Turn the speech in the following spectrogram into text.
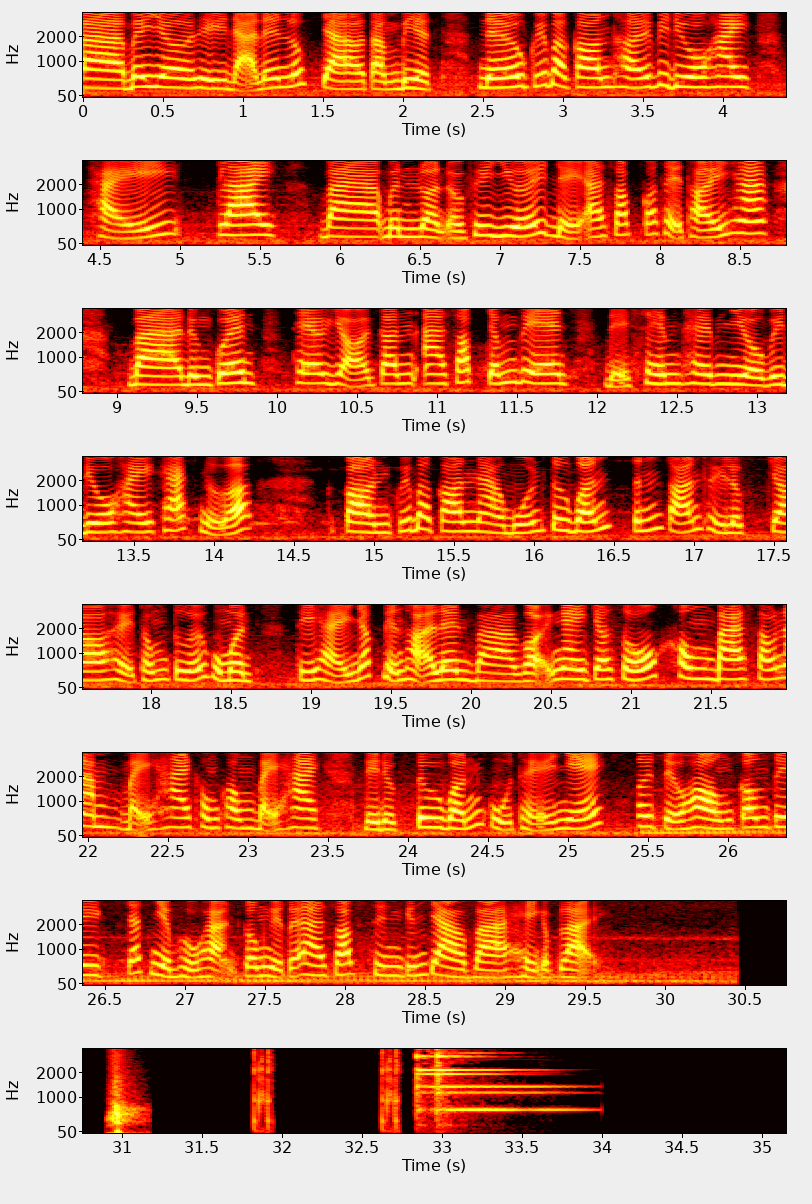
Và bây giờ thì đã đến lúc chào tạm biệt. Nếu quý bà con thấy video hay, hãy like và bình luận ở phía dưới để Aesop có thể thấy ha. Và đừng quên theo dõi kênh aesop.vn để xem thêm nhiều video hay khác nữa. Còn quý bà con nào muốn tư vấn tính toán thủy lực cho hệ thống tưới của mình thì hãy nhấc điện thoại lên và gọi ngay cho số 0365 720072 để được tư vấn cụ thể nhé. Tôi Tiểu Hồng, công ty trách nhiệm hữu hạn công nghệ tưới Asop xin kính chào và hẹn gặp lại.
